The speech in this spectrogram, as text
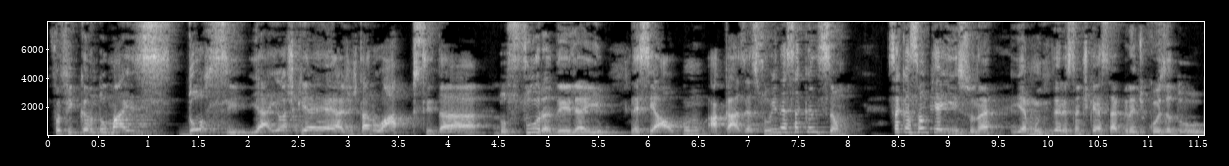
foi ficando mais doce. E aí eu acho que é, a gente tá no ápice da doçura dele aí, nesse álbum A Casa é Sua e nessa canção. Essa canção que é isso, né? E é muito interessante que essa é a grande coisa do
